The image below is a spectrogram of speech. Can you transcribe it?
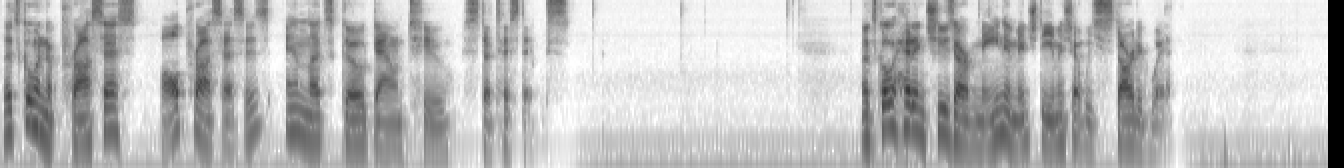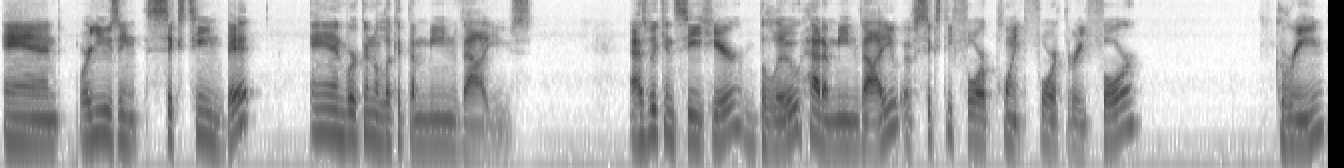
Let's go into process, all processes, and let's go down to statistics. Let's go ahead and choose our main image, the image that we started with. And we're using 16-bit, and we're going to look at the mean values. As we can see here, blue had a mean value of 64.434. Green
